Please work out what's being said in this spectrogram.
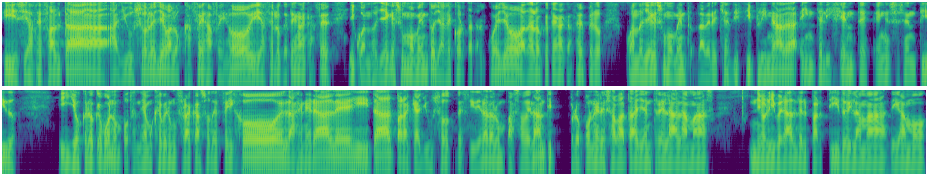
y si hace falta, Ayuso le lleva los cafés a Feijó y hace lo que tenga que hacer. Y cuando llegue su momento ya le cortará el cuello, hará lo que tenga que hacer, pero cuando llegue su momento, la derecha es disciplinada e inteligente en ese sentido. Y yo creo que, bueno, pues tendríamos que ver un fracaso de Feijó en las generales y tal, para que Ayuso decidiera dar un paso adelante y proponer esa batalla entre el ala más neoliberal del partido y la más, digamos,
